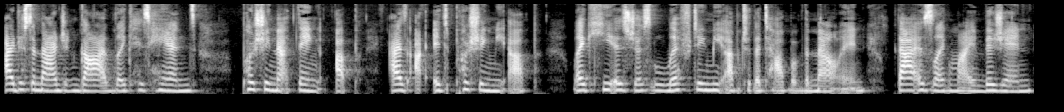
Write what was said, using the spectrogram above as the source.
I just imagine God, like his hands pushing that thing up as it's pushing me up. Like he is just lifting me up to the top of the mountain. That is like my vision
